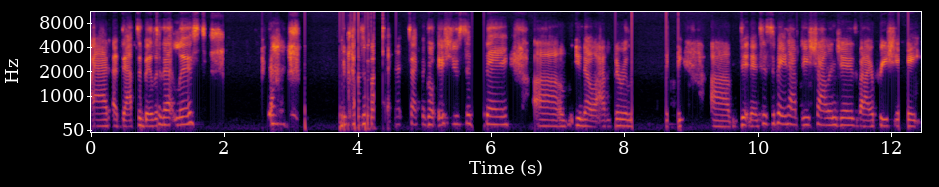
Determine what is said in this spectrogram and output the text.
I add adaptability to that list. because of my technical issues today, um, you know, I literally um, didn't anticipate having these challenges, but I appreciate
